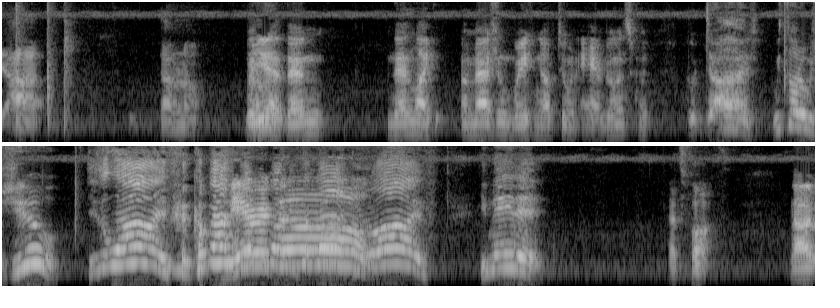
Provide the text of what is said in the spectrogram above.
Yeah, I don't know. I But don't yeah, know. then, then like imagine waking up to an ambulance. Like, Who died? We thought it was you. he's alive. Come back, Miracle! everybody! Come back. He's alive. He made it. That's fucked. Now,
